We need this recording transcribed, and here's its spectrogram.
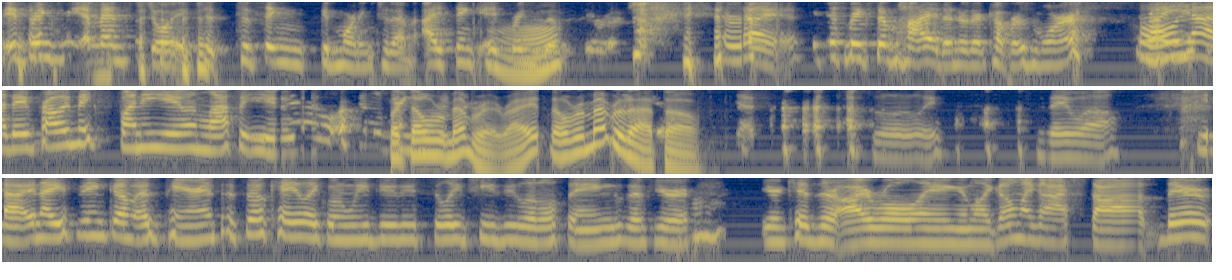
It brings me immense joy to, to sing good morning to them. I think it brings them zero joy. right. it just makes them hide under their covers more. Right. Yeah. They probably make fun of you and laugh at you. do. But they'll you remember it, right? They'll remember that, though. Yes, absolutely. they will. Yeah, and I think um, as parents, it's okay. Like when we do these silly, cheesy little things, if your Mhm. Your kids are eye rolling and like, oh my gosh, stop! They're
